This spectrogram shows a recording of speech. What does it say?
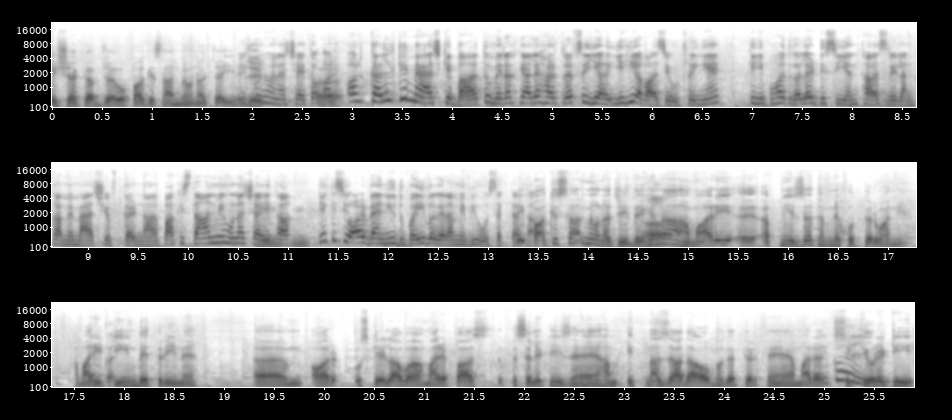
एशिया कप जो है वो पाकिस्तान में होना चाहिए। बिल्कुल होना चाहिए। तो और और कल के मैच के बाद तो मेरा ख्याल है हर तरफ़ से यही आवाज़ें उठ रही हैं कि ये बहुत गलत डिसीज़न था श्रीलंका में मैच शिफ्ट करना पाकिस्तान में होना चाहिए था या किसी और वेन्यू दुबई वगैरह में भी हो सकता था। पाकिस्तान में होना चाहिए। देखे ना हमारी अपनी इज़्ज़त हमने खुद करवानी है। हमारी टीम बेहतरीन है। और उसके अलावा हमारे पास फैसिलिटीज़ हैं। हम इतना ज़्यादा आओ भगत करते हैं। हमारा सिक्योरिटी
